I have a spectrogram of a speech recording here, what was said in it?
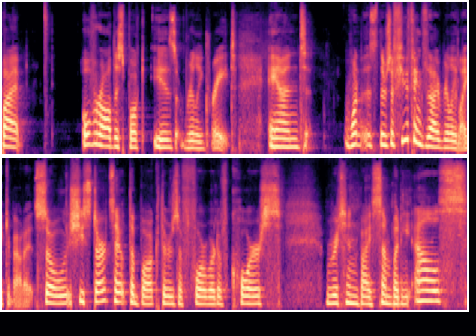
But overall, this book is really great. And one there's a few things that I really like about it. So she starts out the book. There's a forward, of course, written by somebody else,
